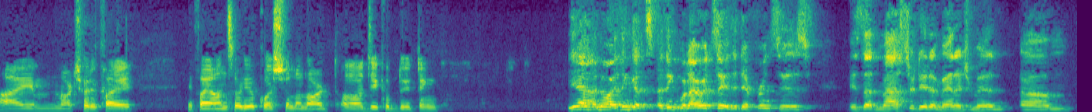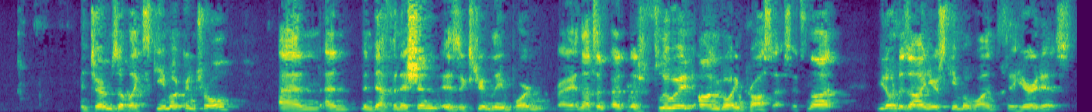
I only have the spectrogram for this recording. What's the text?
I am not sure if I if I answered your question or not, uh, Jacob. Do you think yeah, no, I think that's. I think what I would say the difference is is that master data management, um, in terms of like schema control and and, and definition, is extremely important, right? And that's a, a, a, fluid, ongoing process. It's not you don't design your schema once. Say here it is,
